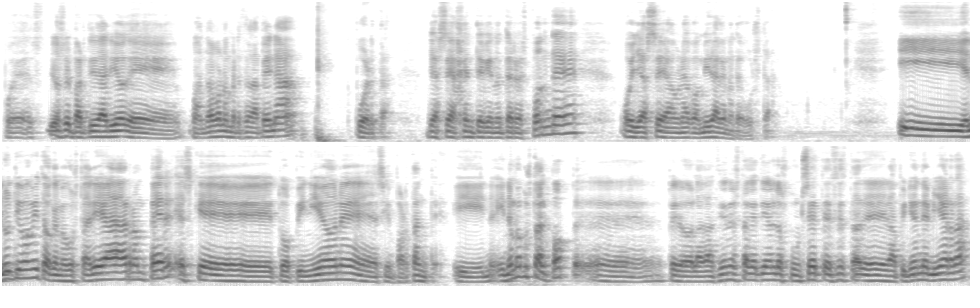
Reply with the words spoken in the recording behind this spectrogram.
pues yo soy partidario de cuando algo no merece la pena, puerta. Ya sea gente que no te responde o ya sea una comida que no te gusta. Y el último mito que me gustaría romper es que tu opinión es importante. Y, no me gusta el pop, eh, pero la canción esta que tienen los punsetes, esta de la opinión de mierda,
